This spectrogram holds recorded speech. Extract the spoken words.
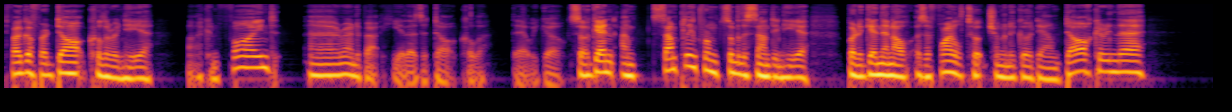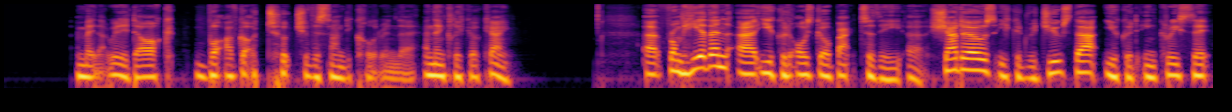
If I go for a dark colour in here, I can find uh, around about here, there's a dark colour. There we go. So again, I'm sampling from some of the sand in here, but again, then I'll, as a final touch, I'm going to go down darker in there and make that really dark, but I've got a touch of the sandy colour in there and then click OK. Uh, from here then, uh, you could always go back to the uh, shadows. You could reduce that. You could increase it.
